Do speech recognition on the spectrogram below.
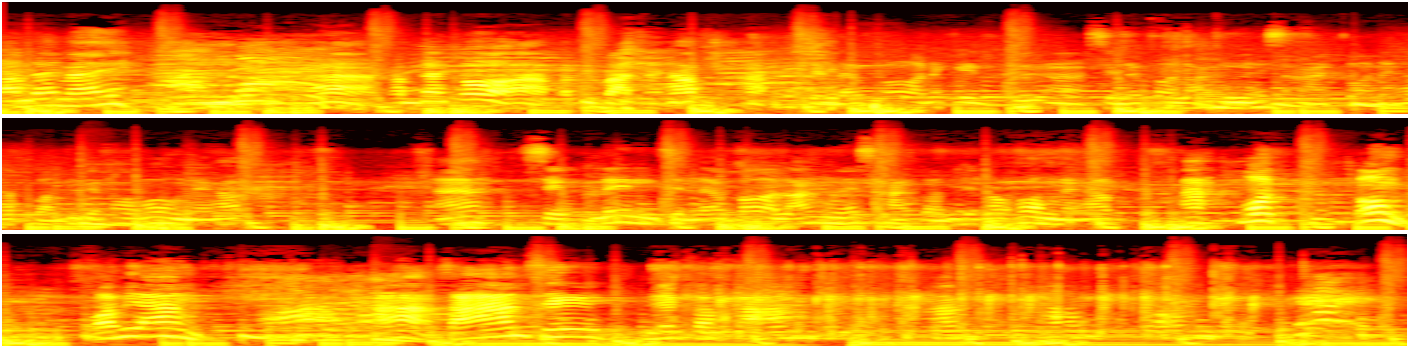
ทำได้ไหมทำได้อ่าทำได้ก็อ่าปฏิบัตินะครับอ่าเสร็จแล้วก็นัก เรียนคืออ่าเสร็จแล้วก็ล้างมือให้สะอาดก่อนนะครับ ก่อนที่จะเข้าห้องนะครับอะเสร็จเล่นเสร็จแล้วก็ล้างมือให้สะอาดก่อนที่จะเข้าห้องนะครับอะหมดลงพร้อมหรือยังอะสามสี่เรียนกลางกลางกลางกลางกลาง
